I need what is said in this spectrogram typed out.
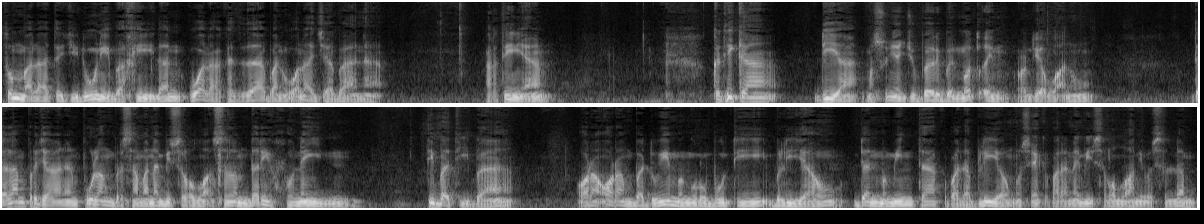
ثم لا تجدوني بخيلا ولا كذابا ولا جبانا Artinya, ketika dia, maksudnya Jubair bin Mut'im radhiyallahu anhu, dalam perjalanan pulang bersama Nabi SAW dari Hunain, tiba-tiba orang-orang Badui mengurubuti beliau dan meminta kepada beliau, maksudnya kepada Nabi SAW,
